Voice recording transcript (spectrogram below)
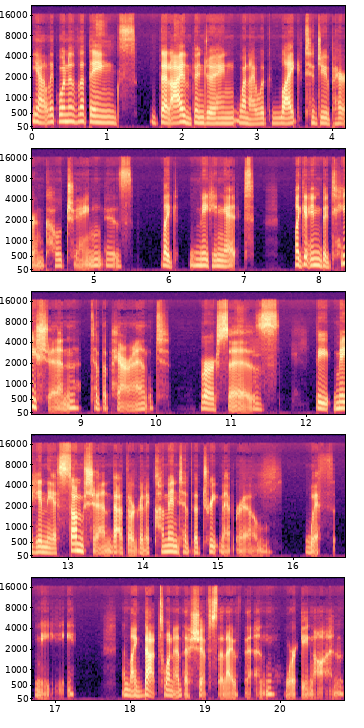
Yeah, like one of the things that I've been doing when I would like to do parent coaching is like making it like an invitation to the parent versus the making the assumption that they're going to come into the treatment room with me. And like that's one of the shifts that I've been working on.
